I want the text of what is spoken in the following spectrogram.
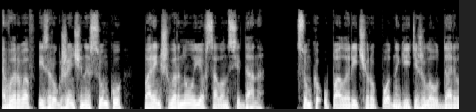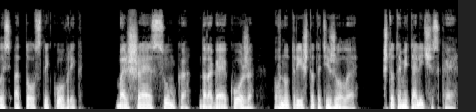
Вырвав из рук женщины сумку, парень швырнул ее в салон седана. Сумка упала Ричеру под ноги и тяжело ударилась о толстый коврик. Большая сумка, дорогая кожа, внутри что-то тяжелое, что-то металлическое.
